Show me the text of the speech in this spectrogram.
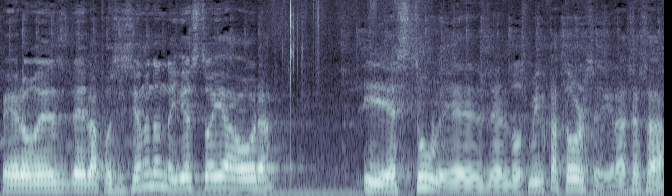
pero desde la posición en donde yo estoy ahora y estuve desde el 2014, gracias a,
